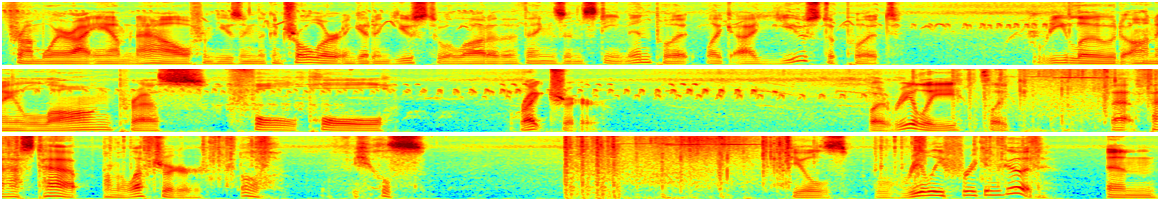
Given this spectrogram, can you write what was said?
from where I am now from using the controller and getting used to a lot of the things in Steam input. Like I used to put reload on a long press, full pull right trigger. But really, it's like that fast tap on the left trigger. Oh, it feels feels really freaking good. And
